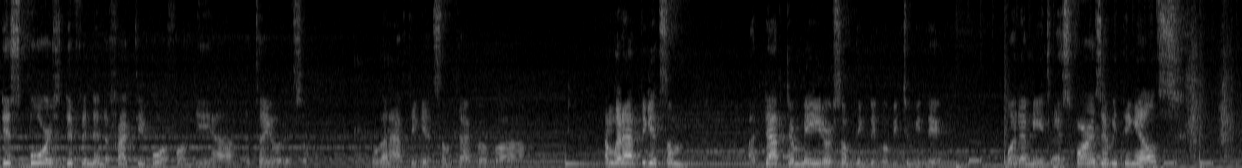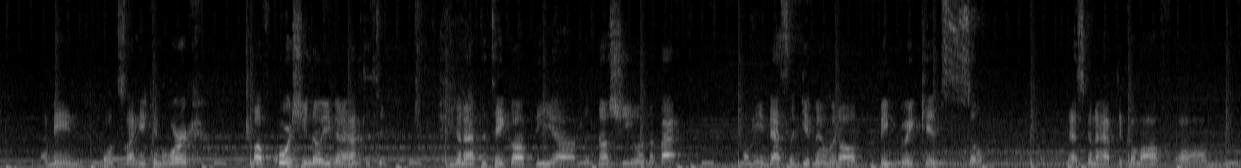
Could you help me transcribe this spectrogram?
this bore is different than the factory bore from the, um, the Toyota. So we're gonna have to get some type of, um, I'm gonna have to get some adapter made or something to go between there. But I mean, as far as everything else, I mean, looks like it can work. Of course, you know you're gonna have to you're gonna have to take off the uh, the dust shield on the back. I mean, that's a given with all big brake kits, so that's gonna have to come off. Um,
